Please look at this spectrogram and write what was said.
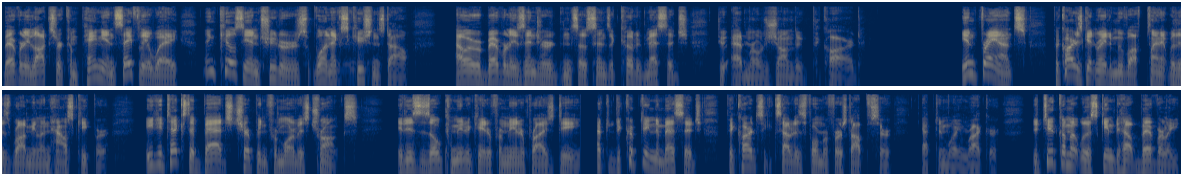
Beverly locks her companion safely away, then kills the intruders, one execution style. However, Beverly is injured and so sends a coded message to Admiral Jean Luc Picard. In France, Picard is getting ready to move off planet with his Romulan housekeeper. He detects a badge chirping from one of his trunks. It is his old communicator from the Enterprise D. After decrypting the message, Picard seeks out his former first officer, Captain William Riker. The two come up with a scheme to help Beverly,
